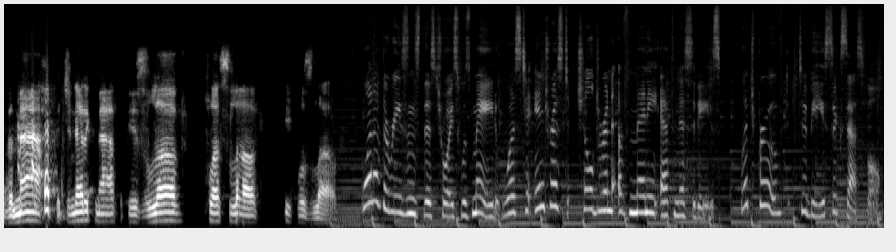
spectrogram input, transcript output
the math, the genetic math is love plus love equals love. One of the reasons this choice was made was to interest children of many ethnicities, which proved to be successful.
